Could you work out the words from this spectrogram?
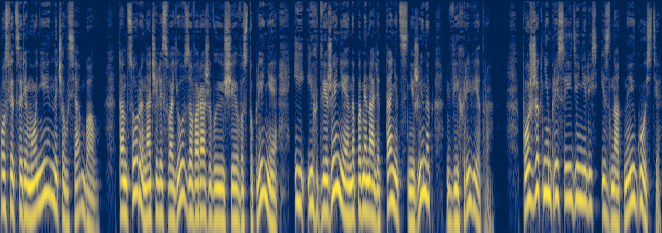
После церемонии начался бал. Танцоры начали свое завораживающее выступление, и их движения напоминали танец снежинок в вихре ветра. Позже к ним присоединились и знатные гости.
